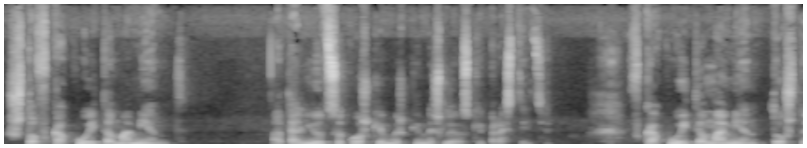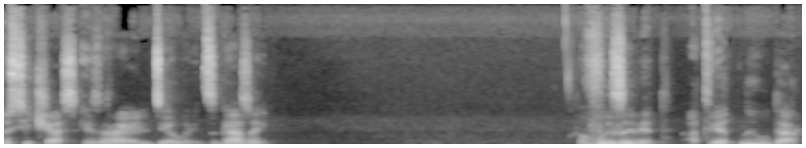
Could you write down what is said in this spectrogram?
что в какой-то момент отольются кошки-мышкины слезки, простите. В какой-то момент то, что сейчас Израиль делает с Газой, вызовет ответный удар.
